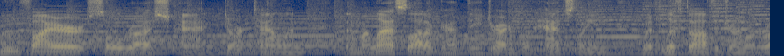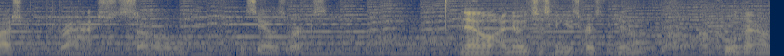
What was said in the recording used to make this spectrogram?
Moonfire, Soul Rush, and Dark Talon. And in my last slot, I've got the Dragonbone Hatchling with Liftoff, Adrenaline Rush, and Thrash. So we'll see how this works. Now, I know he's just going to use Curse of Doom on cooldown,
